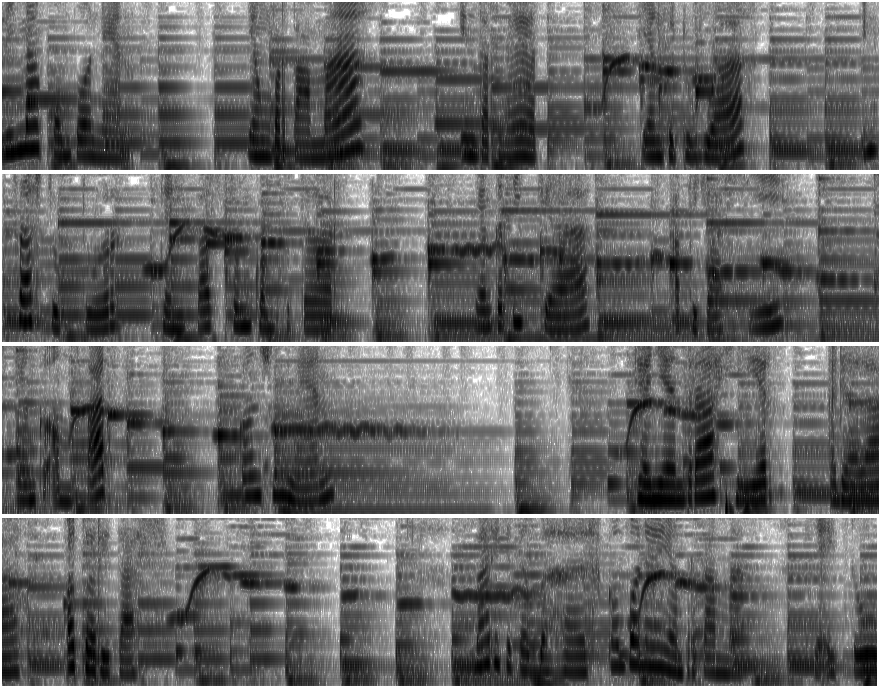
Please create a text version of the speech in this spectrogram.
lima komponen. Yang pertama, internet. Yang kedua, infrastruktur dan platform komputer. Yang ketiga, aplikasi. Yang keempat, konsumen. Dan yang terakhir adalah otoritas. Mari kita bahas komponen yang pertama, yaitu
